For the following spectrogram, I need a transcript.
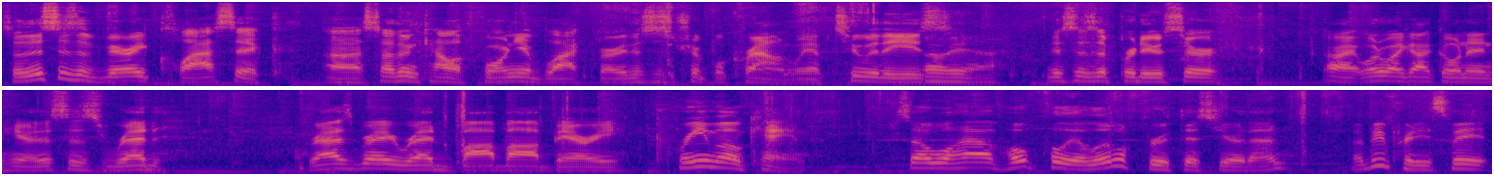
So this is a very classic uh, Southern California blackberry. This is Triple Crown. We have two of these. Oh, yeah. This is a producer. All right, what do I got going in here? This is red, raspberry red Baba berry primocane. So we'll have hopefully a little fruit this year then. That'd be pretty sweet.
